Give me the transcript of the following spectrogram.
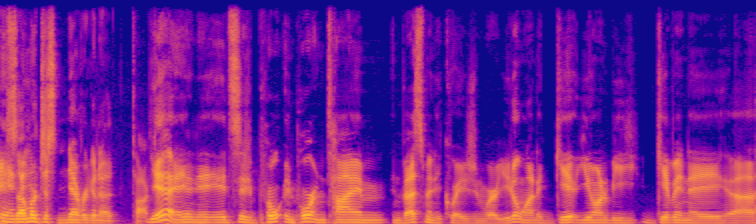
And- some are just never gonna talk. to. Yeah, and it's an important time investment equation where you don't want to give you don't want to be given a uh,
